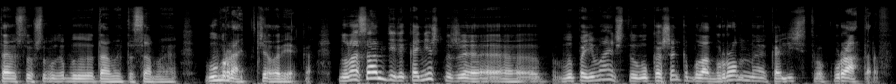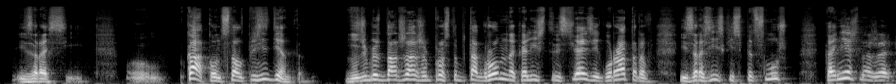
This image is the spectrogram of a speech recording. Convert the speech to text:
там, чтобы, чтобы как бы, там это самое, убрать человека. Но на самом деле, конечно же, э, вы понимаете, что у Лукашенко было огромное количество кураторов из России. Как он стал президентом? Должна же просто быть огромное количество связей, кураторов из российских спецслужб. Конечно же,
